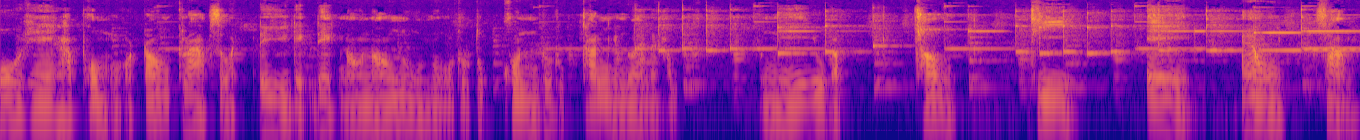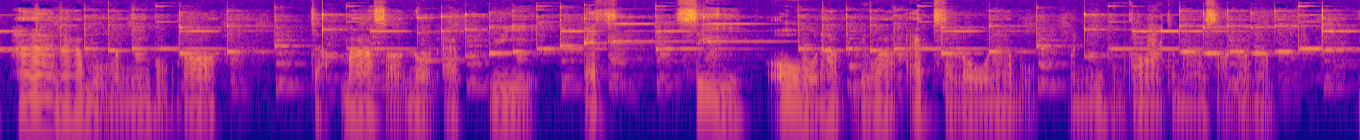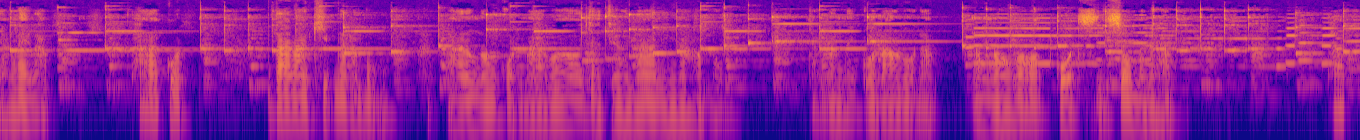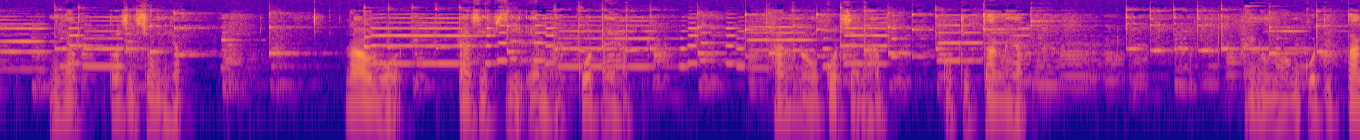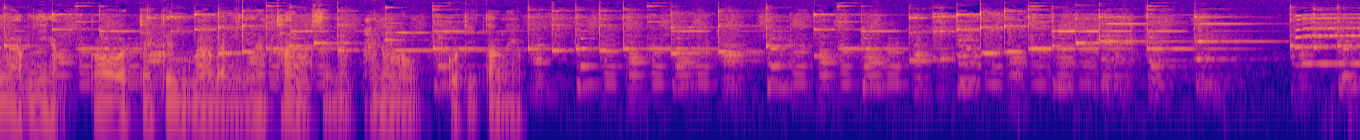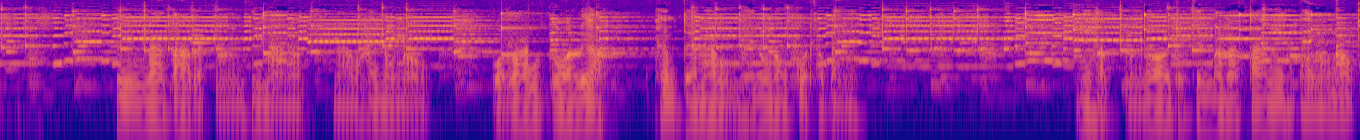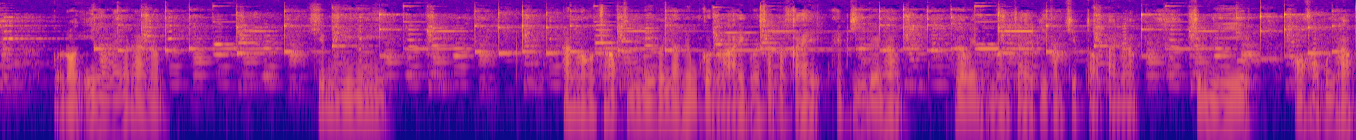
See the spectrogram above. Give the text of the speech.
โอเคครับผมก็ต้องกราบสวัสดีเด็กๆ น้องๆ หนูๆ ทุกๆ คนทุกๆ ท่านกันด้วยนะครับ วันนี้อยู่กับช่อง T A L 3 5นะครับผมวันนี้ผมก็จะมาสอนโหลดแอป V S C O นะครับ หรือว่าแอป Slow นะครับผมวันนี้ผมก็จะมาสอนโหลดนะครับ อย่างแรกนะครับ ถ้ากด ใต้ล่างคลิปนะครับผมถ้าน้องๆกดมาก็จะเจอหน้านี้นะครับผมจากนั้นให้กดดาวน์โหลดนะครับ น้องๆก็กดสีส้มนะครับ ถ้านี่ครับตัวสีส้มนี่ครับดาวน์โหลด 84M ครับกดไปครับ ถ้าน้องๆกดเสร็จนะครับ กดติดตั้งนะครับ ให้น้องๆกดติดตั้งนะครับนี่ครับ ก็จะขึ้นมาแบบนี้นะครับ ถ้าโหลดเสร็จนะครับ ให้น้องๆกดติดตั้งนะครับขึ้นหน้าตาแบบนี้ขึ้นมานะครับแล้วให้น้องๆกดว่าดูตัวเลือกเพิ่มเติมนะครับผมให้น้องๆกดเข้าไปนะนี่ครับ มันก็จะขึ้นมาหน้าตานี้ครับให้น้องๆ กดล็อกอินอะไรก็ได้ครับ คลิปนี้ ถ้าน้องชอบคลิปนี้ก็อย่าลืมกดไลค์กดซับสไครต์ให้พี่ด้วยนะครับ เพื่อเป็นกำลังใจพี่ทำคลิปต่อไปนะครับ คลิปนี้ขอขอบคุณครับ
